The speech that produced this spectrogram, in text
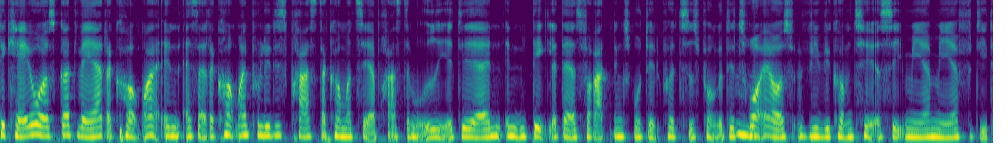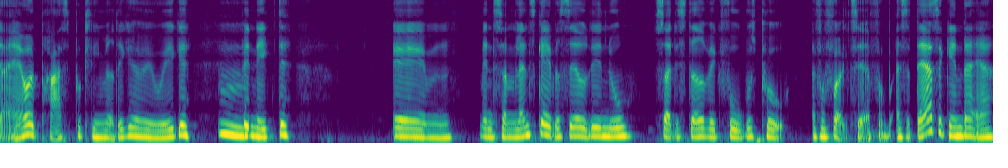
Det kan jo også godt være, at der kommer, en, altså, at der kommer et politisk pres, der kommer til at presse dem ud i, at det er en, en del af deres forretningsmodel på et tidspunkt. Og det mm. tror jeg også, vi vil komme til at se mere og mere, fordi der er jo et pres på klimaet, det kan vi jo ikke mm. benægte. Øhm, men som landskabet ser ud det nu, så er det stadigvæk fokus på at få folk til at få... Altså deres agenda er,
